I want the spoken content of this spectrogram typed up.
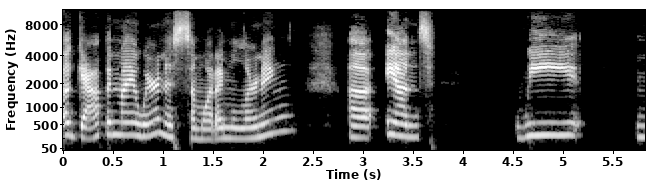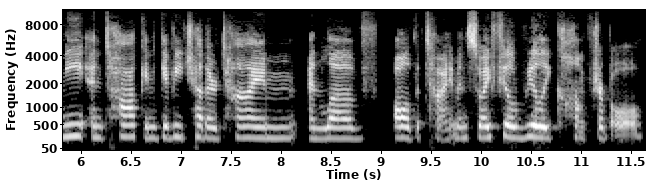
a gap in my awareness somewhat. I'm learning. Uh, and we meet and talk and give each other time and love all the time. And so I feel really comfortable,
